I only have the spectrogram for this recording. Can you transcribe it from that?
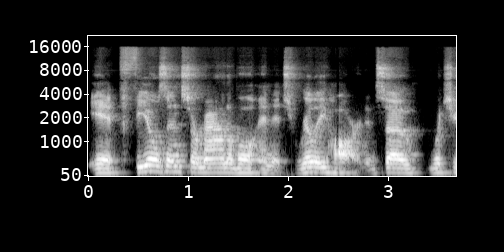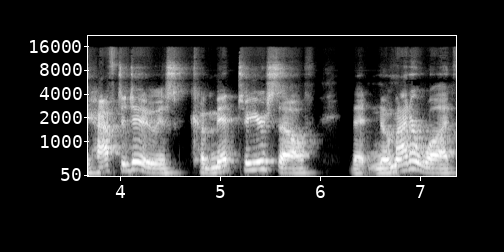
it feels insurmountable and it's really hard. And so, what you have to do is commit to yourself that no matter what,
